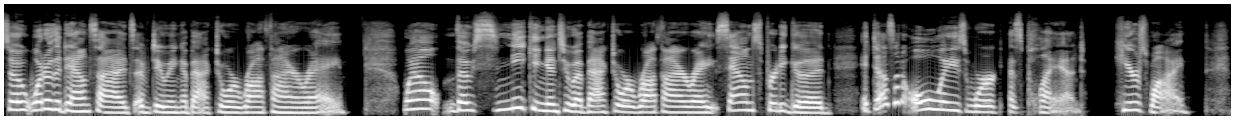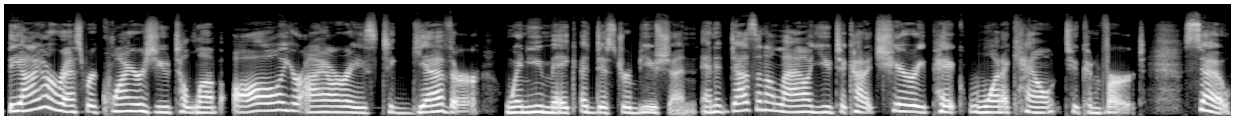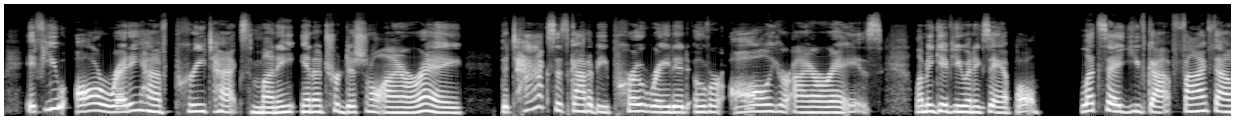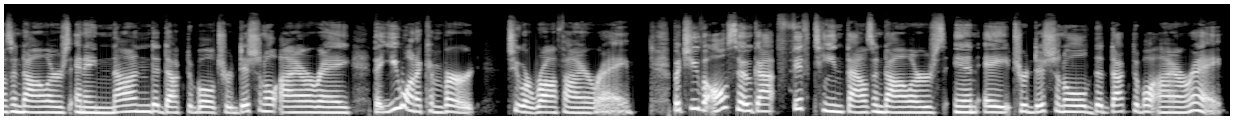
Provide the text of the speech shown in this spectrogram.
So, what are the downsides of doing a backdoor Roth IRA? Well, though sneaking into a backdoor Roth IRA sounds pretty good, it doesn't always work as planned. Here's why the IRS requires you to lump all your IRAs together when you make a distribution, and it doesn't allow you to kind of cherry pick one account to convert. So, if you already have pre tax money in a traditional IRA, the tax has got to be prorated over all your IRAs. Let me give you an example. Let's say you've got $5,000 in a non deductible traditional IRA that you want to convert to a Roth IRA, but you've also got $15,000 in a traditional deductible IRA.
